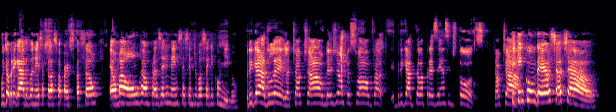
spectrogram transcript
Muito obrigada, Vanessa, pela sua participação. É uma honra, é um prazer imenso ter sempre você aqui comigo. Obrigado, Leila. Tchau, tchau. Um beijão, pessoal. Obrigado pela presença de todos. Tchau, tchau. Fiquem com Deus. Tchau, tchau.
